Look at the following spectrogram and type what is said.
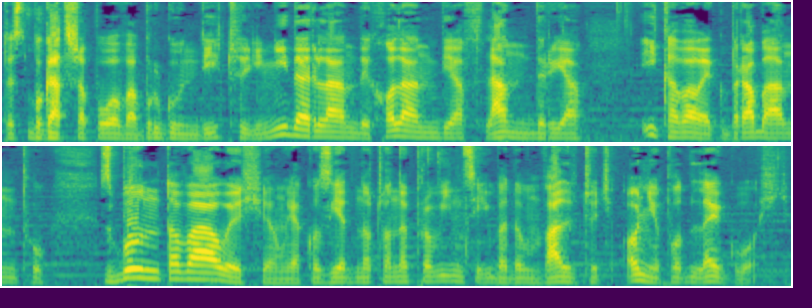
to jest bogatsza połowa Burgundii, czyli Niderlandy, Holandia, Flandria i kawałek Brabantu zbuntowały się jako zjednoczone prowincje i będą walczyć o niepodległość.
